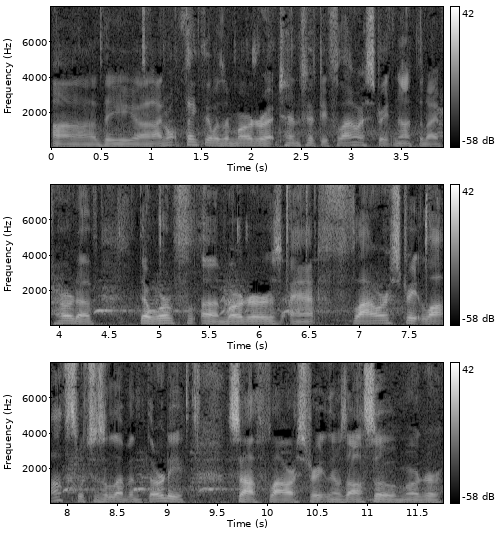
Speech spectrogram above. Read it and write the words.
Uh, the uh, I don't think there was a murder at 1050 Flower Street, not that I've heard of. There were uh, murders at Flower Street Lofts, which is 1130 South Flower Street, and there was also a murder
